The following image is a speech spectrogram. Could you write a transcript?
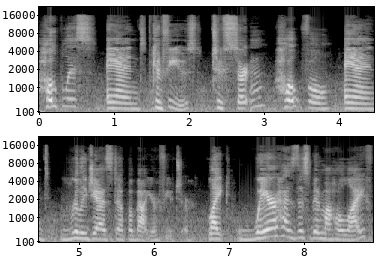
hopeless, and confused to certain, hopeful, and really jazzed up about your future. Like, where has this been my whole life?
